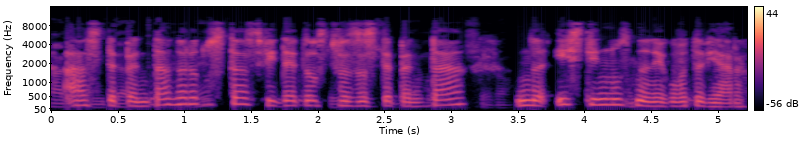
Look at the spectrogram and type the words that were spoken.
А степента на радостта свидетелства за степента на истинност на неговата вяра.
